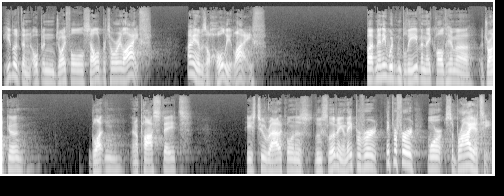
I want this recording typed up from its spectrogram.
he lived an open, joyful, celebratory life. I mean, it was a holy life. But many wouldn't believe, and they called him a, a drunken, glutton, an apostate. He's too radical in his loose living, and they preferred, they preferred more sobriety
